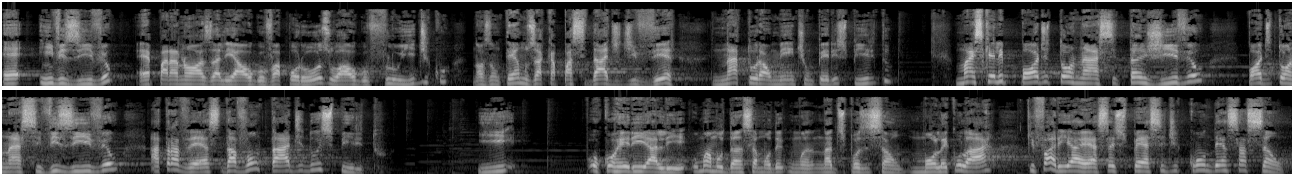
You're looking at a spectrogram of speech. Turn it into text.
é invisível, é para nós ali algo vaporoso, algo fluídico, nós não temos a capacidade de ver naturalmente um perispírito, mas que ele pode tornar-se tangível, pode tornar-se visível através da vontade do espírito. E ocorreria ali uma mudança na disposição molecular que faria essa espécie de condensação,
